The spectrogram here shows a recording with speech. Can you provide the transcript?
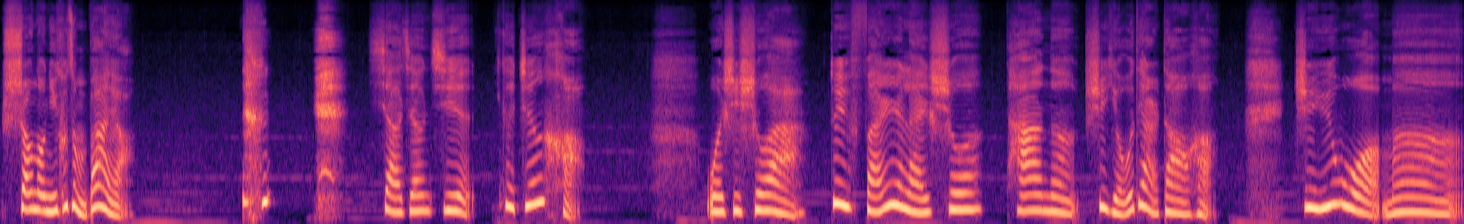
伤到你可怎么办呀？小将军，你可真好。我是说啊，对凡人来说，他呢是有点道行，至于我嘛。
